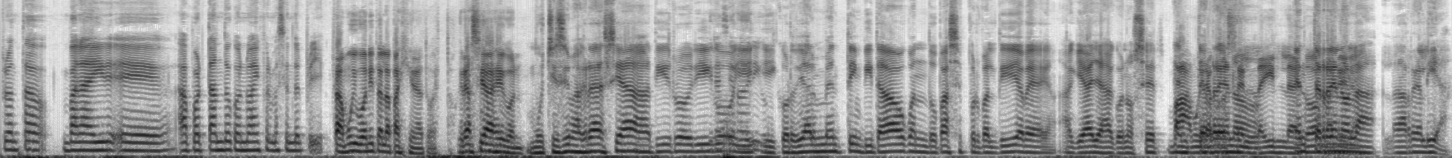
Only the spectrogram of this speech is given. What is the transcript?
pronto van a ir eh, aportando con nueva información del proyecto. Está muy bonita la página todo esto. Gracias, Egon. Muchísimas gracias a ti, Rodrigo, Gracias, y- Rodrigo. Y, cordialmente invitado cuando pases por Valdivia a, a que vayas a conocer Vamos a en a terreno, conocer la isla en terreno la, la realidad.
